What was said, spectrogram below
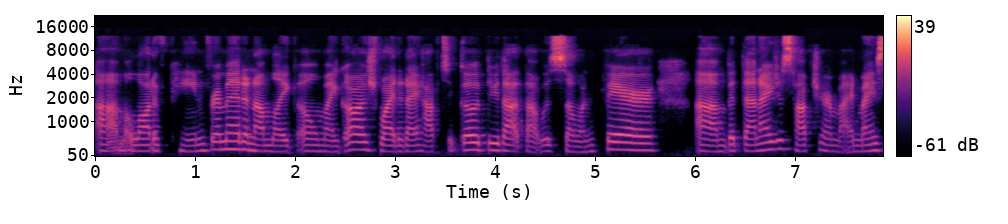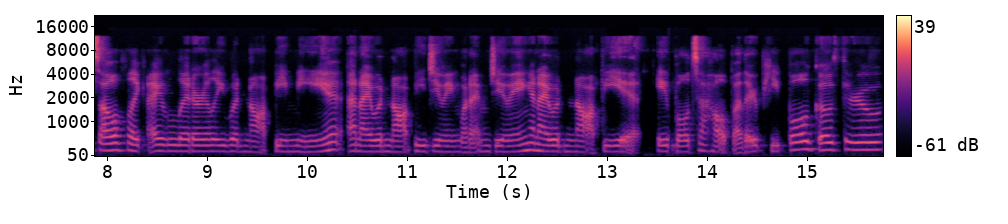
um, a lot of pain from it. And I'm like, oh my gosh, why did I have to go through that? That was so unfair. Um, but then I just have to remind myself, like, I literally would not be me and I would not be doing what I'm doing and I would not be able to help other people go through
